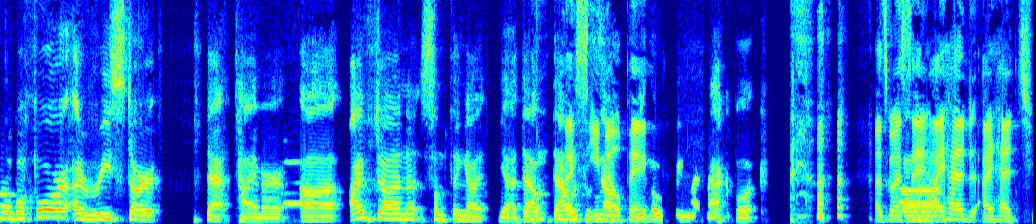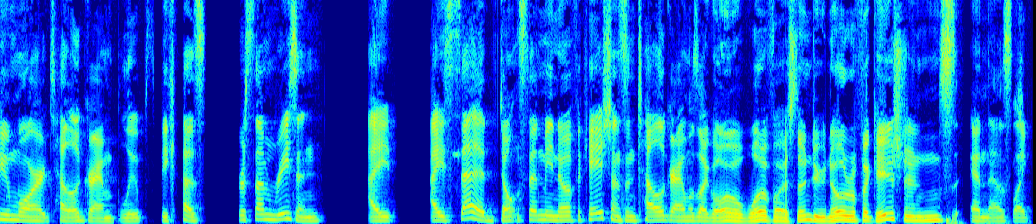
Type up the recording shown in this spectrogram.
Oh, before I restart that timer. Uh, I've done something. I yeah, that that nice was email ping. opening my MacBook. I was going to say uh, I had I had two more Telegram bloops because for some reason I I said don't send me notifications and Telegram was like, "Oh, what if I send you notifications?" And I was like,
